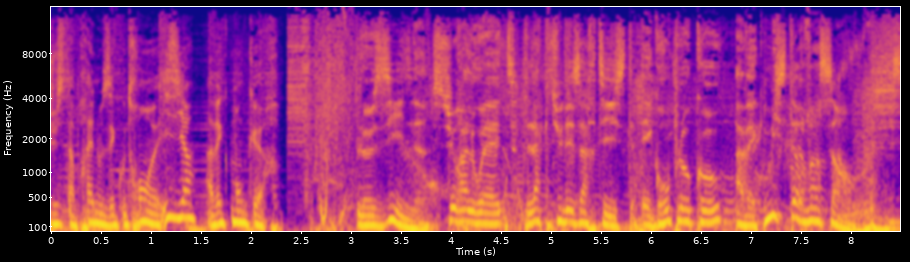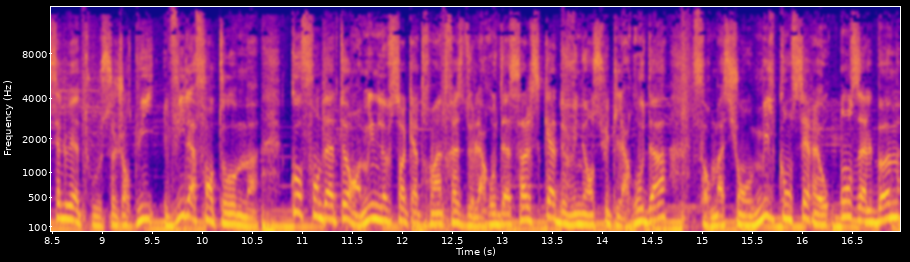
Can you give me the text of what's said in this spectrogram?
Juste après, nous écouterons euh, Isia avec Mon cœur. Le Zine sur Alouette, l'actu des artistes et groupes locaux avec Mister Vincent. Salut à tous, aujourd'hui Villa Fantôme. Cofondateur en 1993 de la Ruda Salska, devenu ensuite la Ruda, formation aux 1000 concerts et aux 11 albums,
